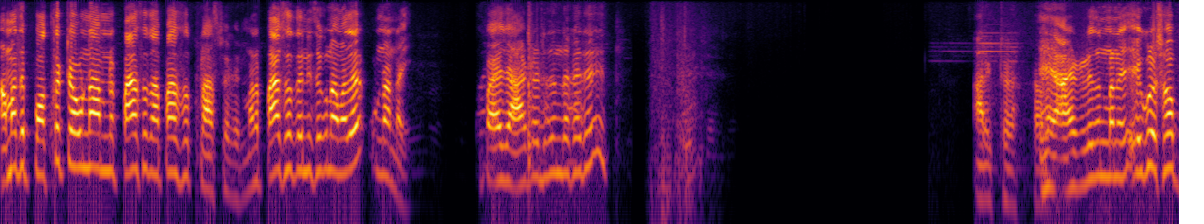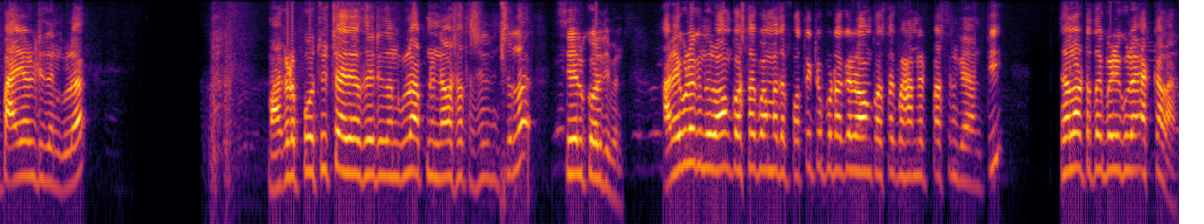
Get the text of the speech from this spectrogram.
আমাদের প্রত্যেকটা ওনা আপনার পাঁচ হাজার পাঁচ হাজার প্লাস পাবেন। মানে পাঁচ হাজার নিচে কোনো আমাদের ওনা নাই। পায়ে যে আরেকটা ডিজাইন দেখাই দিই। আরেকটা। হ্যাঁ আরেকটা ডিজাইন মানে এগুলো সব ভাইরাল ডিজাইনগুলো। মার্কেটে প্রচুর চাহিদা আছে এই ডিজাইনগুলো। আপনি নেওয়ার সাথে সেল করে দিবেন। আর এগুলো কিন্তু রং কস থাকবে, আমাদের প্রত্যেকটা প্রোডাক্টের রং কস থাকবে হান্ড্রেড পার্সেন্ট গ্যারান্টি সেলারটা থাকবে এগুলো এক কালার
